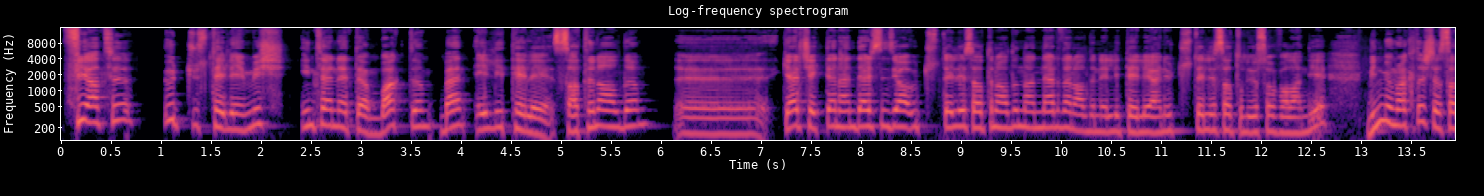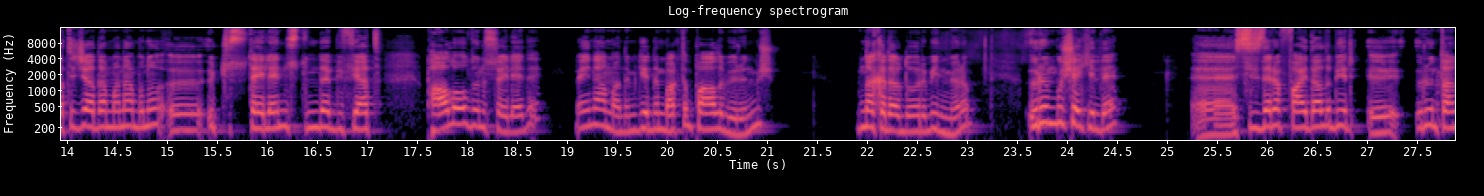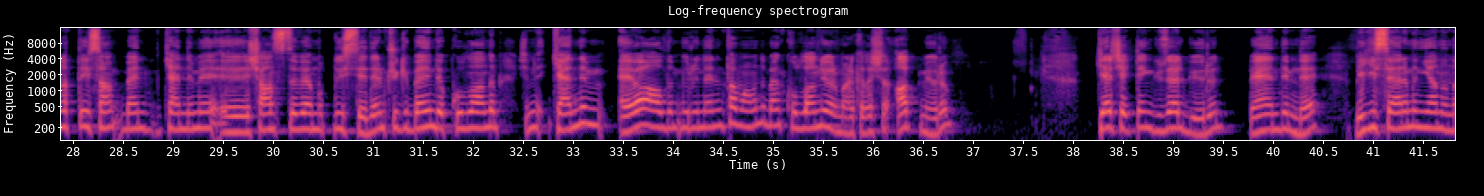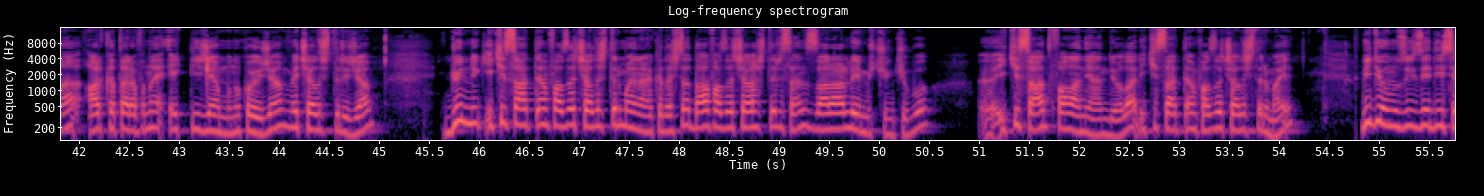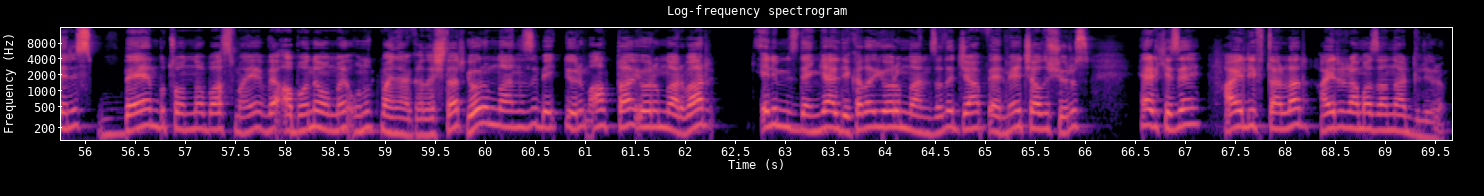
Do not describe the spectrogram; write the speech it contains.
Fiyatı 300 TL'ymiş. İnternetten baktım. Ben 50 TL'ye satın aldım. Ee, gerçekten hani dersiniz ya 300 TL satın aldın lan nereden aldın 50 TL yani 300 TL satılıyorsa falan diye. Bilmiyorum arkadaşlar satıcı adam bana bunu e, 300 TL'nin üstünde bir fiyat pahalı olduğunu söyledi. Ben inanmadım girdim baktım pahalı bir ürünmüş. Ne kadar doğru bilmiyorum. Ürün bu şekilde. Ee, sizlere faydalı bir e, ürün tanıttıysam ben kendimi e, şanslı ve mutlu hissederim. Çünkü benim de kullandığım şimdi kendim eve aldığım ürünlerin tamamını ben kullanıyorum arkadaşlar. Atmıyorum. Gerçekten güzel bir ürün. Beğendim de. Bilgisayarımın yanına arka tarafına ekleyeceğim bunu koyacağım ve çalıştıracağım. Günlük 2 saatten fazla çalıştırmayın arkadaşlar. Daha fazla çalıştırırsanız zararlıymış çünkü bu. 2 saat falan yani diyorlar. 2 saatten fazla çalıştırmayın. Videomuzu izlediyseniz beğen butonuna basmayı ve abone olmayı unutmayın arkadaşlar. Yorumlarınızı bekliyorum. Altta yorumlar var. Elimizden geldiği kadar yorumlarınıza da cevap vermeye çalışıyoruz. Herkese hayırlı iftarlar, hayırlı Ramazanlar diliyorum.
